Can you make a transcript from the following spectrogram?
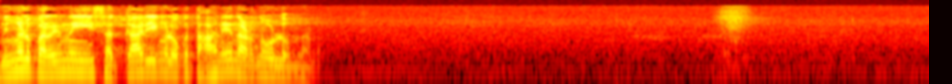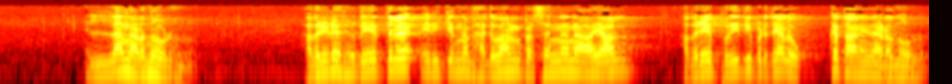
നിങ്ങൾ പറയുന്ന ഈ സത്കാര്യങ്ങളൊക്കെ താനേ നടന്നുകൊള്ളും എന്നാണ്. എല്ലാം നടന്നുകൊള്ളുന്നു. അവരുടെ ഹൃദയത്തിൽ ഇരിക്കുന്ന ഭഗവാൻ പ്രസന്നനായാൽ അവരെ പ്രീതിപ്പെടുത്തിയാൽ ഒക്കെ താനേ നടന്നുകൊള്ളും.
